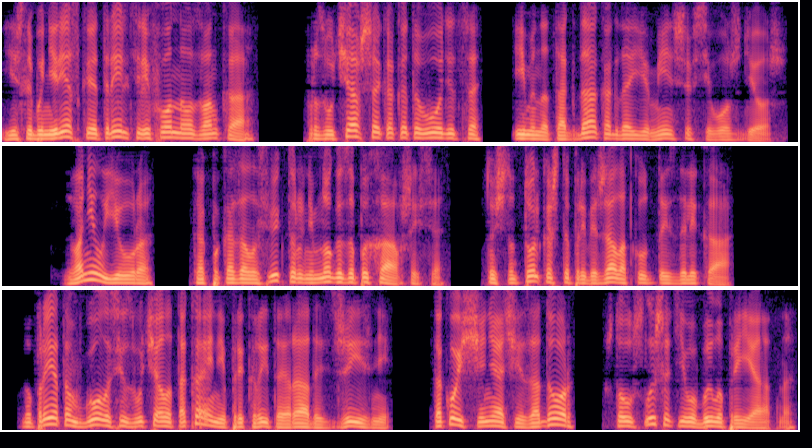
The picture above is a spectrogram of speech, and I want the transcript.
если бы не резкая трель телефонного звонка, прозвучавшая, как это водится, именно тогда, когда ее меньше всего ждешь. Звонил Юра, как показалось Виктору, немного запыхавшийся, точно только что прибежал откуда-то издалека. Но при этом в голосе звучала такая неприкрытая радость жизни, такой щенячий задор, что услышать его было приятно.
